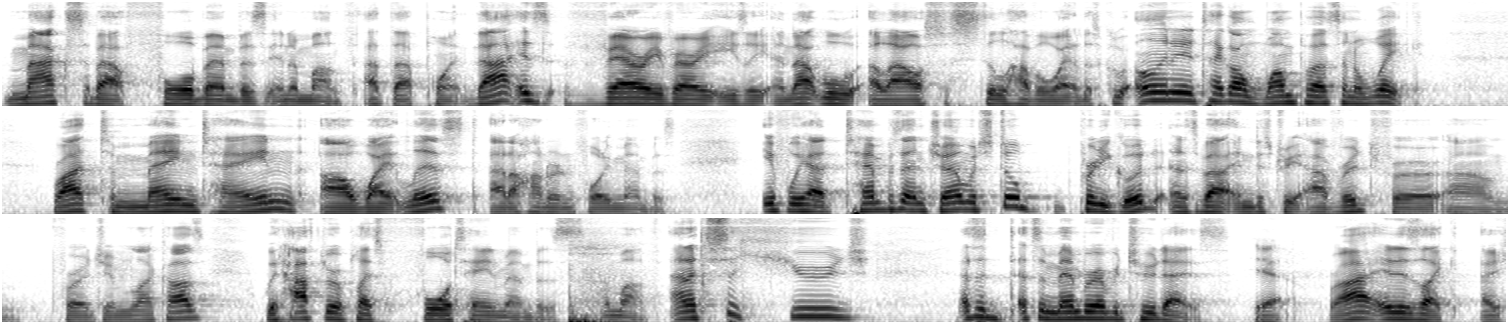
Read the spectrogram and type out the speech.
max about four members in a month at that point. That is very very easy, and that will allow us to still have a wait list. We only need to take on one person a week right, to maintain our wait list at 140 members. If we had 10% churn, which is still pretty good, and it's about industry average for um, for a gym like ours, we'd have to replace 14 members a month, and it's just a huge. That's a that's a member every two days, yeah. right? It is like a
